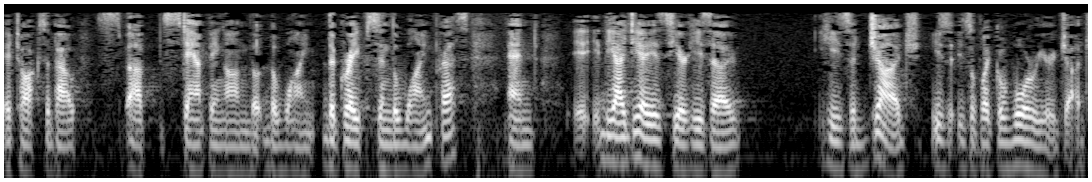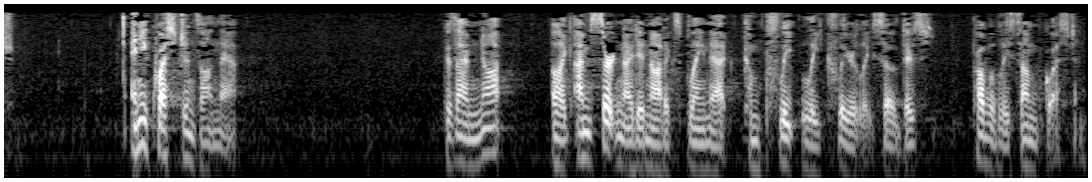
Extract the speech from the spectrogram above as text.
it talks about uh, stamping on the, the wine, the grapes in the wine press. And it, the idea is here he's a, he's a judge. He's, he's like a warrior judge. Any questions on that? Because I'm not, like, I'm certain I did not explain that completely clearly, so there's probably some question.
